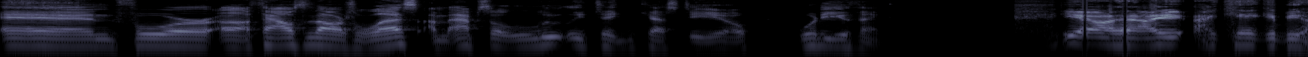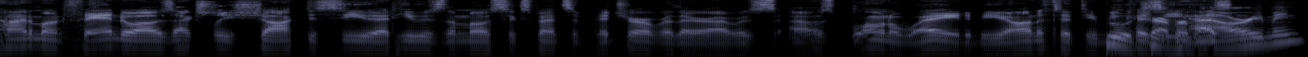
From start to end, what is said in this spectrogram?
And for a $1,000 less, I'm absolutely taking Castillo. What do you think? Yeah, I, I can't get behind him on FanDuel. I was actually shocked to see that he was the most expensive pitcher over there. I was I was blown away to be honest with you because Trevor Bauer, you mean?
